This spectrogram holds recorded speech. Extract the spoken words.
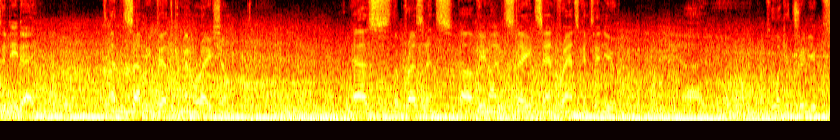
to D Day and the 75th commemoration as the presidents of the United States and France continue look at tributes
